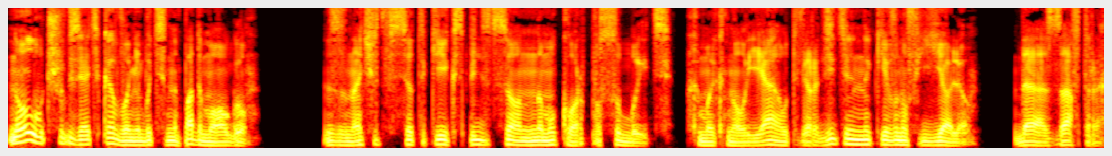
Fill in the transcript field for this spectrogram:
Но лучше взять кого-нибудь на подмогу». «Значит, все-таки экспедиционному корпусу быть», — хмыкнул я, утвердительно кивнув Йолю. «Да, завтра,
